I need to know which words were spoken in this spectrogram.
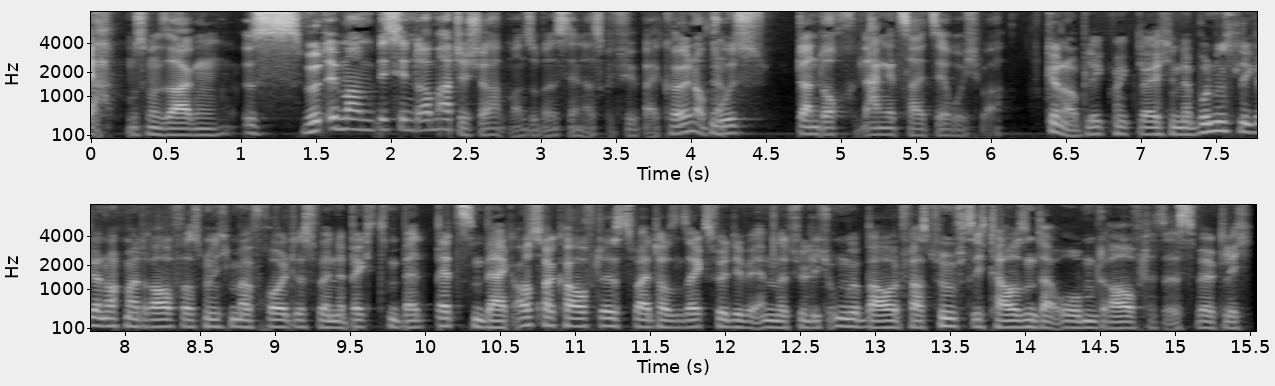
Ja, muss man sagen, es wird immer ein bisschen dramatischer, hat man so ein bisschen das Gefühl bei Köln, obwohl ja. es dann doch lange Zeit sehr ruhig war. Genau, blicken wir gleich in der Bundesliga nochmal drauf. Was mich immer freut, ist, wenn der Betzenberg ausverkauft ist. 2006 für die WM natürlich umgebaut, fast 50.000 da oben drauf. Das ist wirklich,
